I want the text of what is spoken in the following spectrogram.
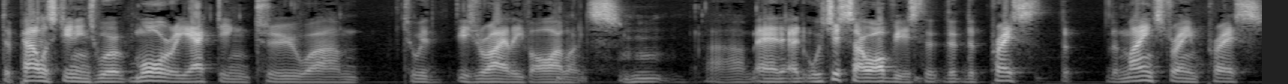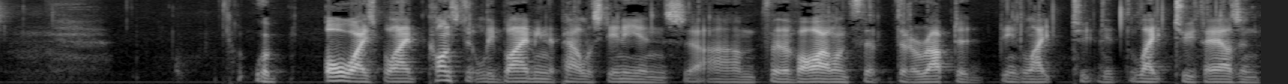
the Palestinians were more reacting to um, to Israeli violence, mm-hmm. Um, and it was just so obvious that the, the press, the, the mainstream press were always blame, constantly blaming the Palestinians um, for the violence that, that erupted in late late 2000.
